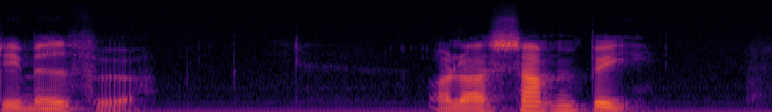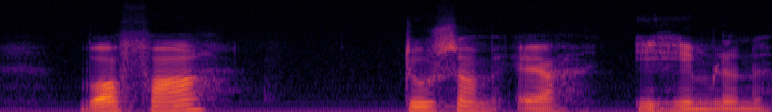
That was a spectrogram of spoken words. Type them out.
det medfører. Og lad os sammen bede, vor far, du som er i himlene,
